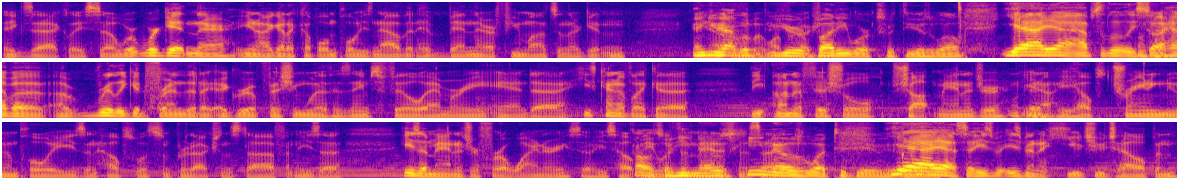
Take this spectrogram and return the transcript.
exactly so we're, we're getting there you know i got a couple employees now that have been there a few months and they're getting And you, know, have bit a, your production. buddy works with you as well. Yeah, yeah, absolutely. So I have a, a really good friend that I, I grew up fishing with. His name's Phil Emery, and uh, he's kind of like a the unofficial shop manager. Okay. You know, he helps training new employees and helps with some production stuff. And he's a he's a manager for a winery, so he's helped Oh, me so with he the knows management he side. knows what to do. Yeah, yeah. So he's he's been a huge, huge help and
